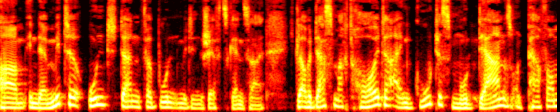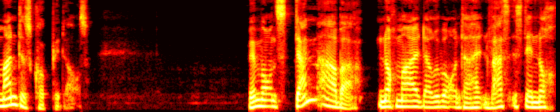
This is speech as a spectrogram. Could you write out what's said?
ähm, in der Mitte und dann verbunden mit den Geschäftskennzahlen. Ich glaube, das macht heute ein gutes, modernes und performantes Cockpit aus. Wenn wir uns dann aber nochmal darüber unterhalten, was ist denn noch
